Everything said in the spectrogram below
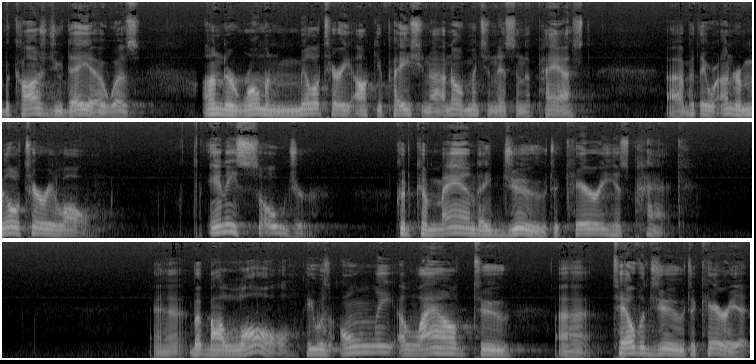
because Judea was under Roman military occupation, I know I've mentioned this in the past, uh, but they were under military law. Any soldier could command a Jew to carry his pack. Uh, but by law, he was only allowed to uh, tell the Jew to carry it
